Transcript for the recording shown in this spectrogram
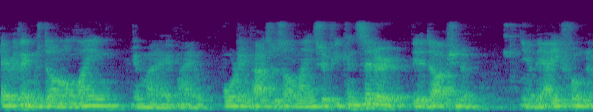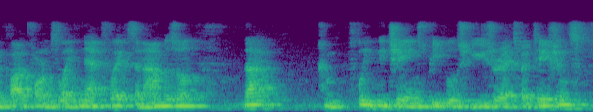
everything was done online. Know, my, my boarding pass was online. So if you consider the adoption of you know the iPhone and platforms like Netflix and Amazon, that completely changed people's user expectations.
